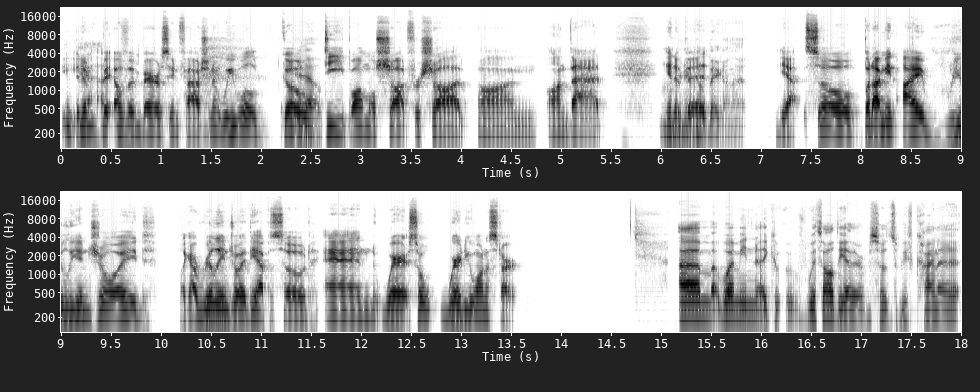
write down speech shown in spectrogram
yeah. an em- of embarrassing fashion, and we will go yeah. deep, almost shot for shot on on that in We're a bit. big on that. Yeah. So, but I mean, I really enjoyed, like, I really enjoyed the episode, and where. So, where do you want to start? Um. Well, I mean, like with all the other episodes, we've kind of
